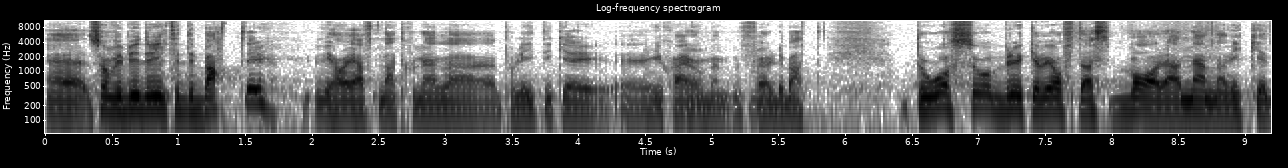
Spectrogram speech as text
Eh, Så om vi bjuder in till debatter, vi har ju haft nationella politiker i Skärholmen för Mm. debatt, då så brukar vi oftast bara nämna vilket,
